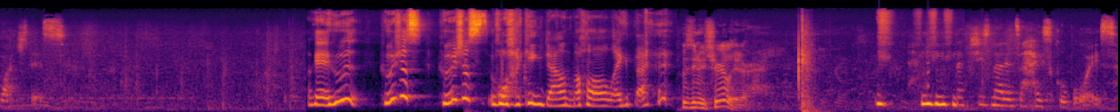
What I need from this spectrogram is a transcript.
Watch this. Okay, who who's just who's just walking down the hall like that? Who's the new cheerleader? she's not into high school boys.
